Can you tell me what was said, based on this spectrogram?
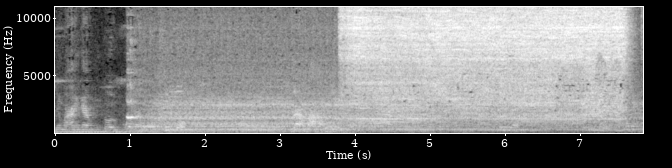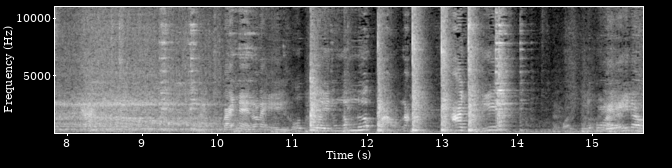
nhưng mà anh em chúng tôi cũng đã thuyết phục đảm bảo cái này nó lại gỗ tươi, nó ngấm nước vào, nặng. Hai chục đi? Chứ không phải ấy đâu.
